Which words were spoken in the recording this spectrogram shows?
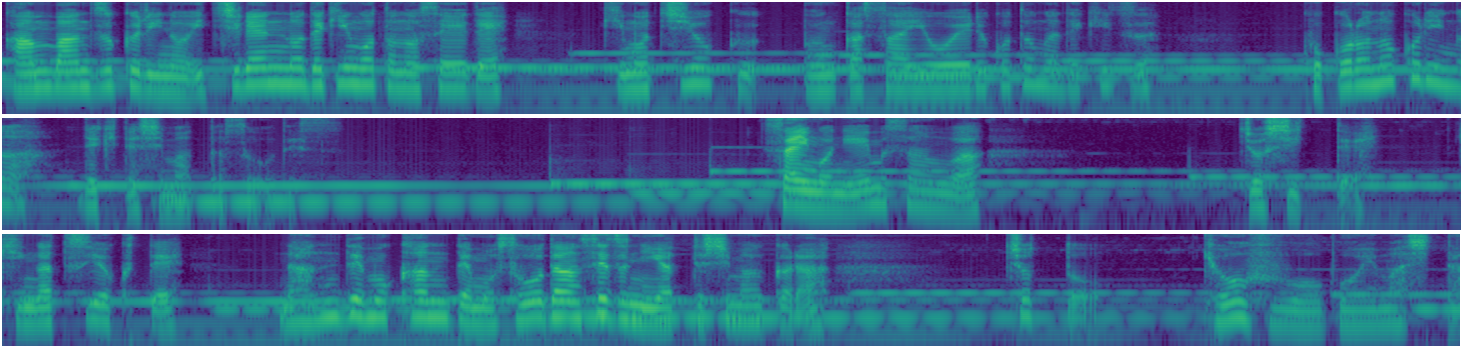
看板作りの一連の出来事のせいで気持ちよく文化祭を終えることができず心残りができてしまったそうです。最後に M さんは女子って気が強くて何でもかんでも相談せずにやってしまうからちょっと恐怖を覚えました。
